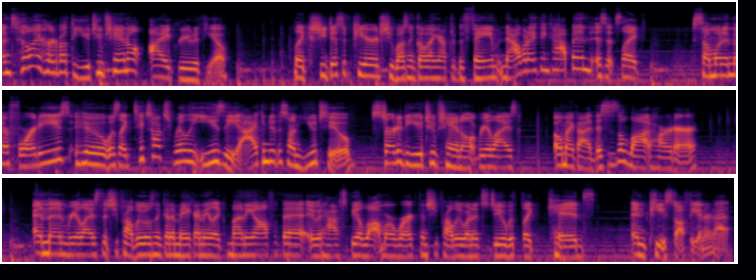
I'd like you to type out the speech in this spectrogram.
Until I heard about the YouTube channel, I agreed with you. Like she disappeared, she wasn't going after the fame. Now, what I think happened is it's like someone in their 40s who was like, TikTok's really easy. I can do this on YouTube. Started a YouTube channel, realized, oh my God, this is a lot harder. And then realized that she probably wasn't going to make any like money off of it. It would have to be a lot more work than she probably wanted to do with like kids and pieced off the internet.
